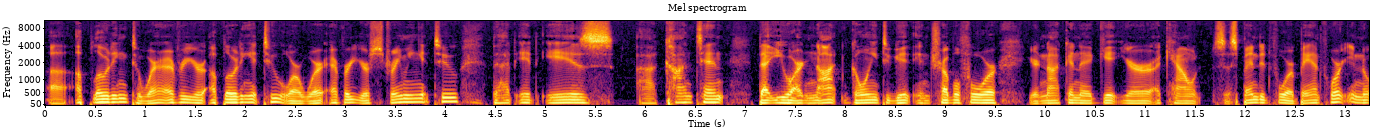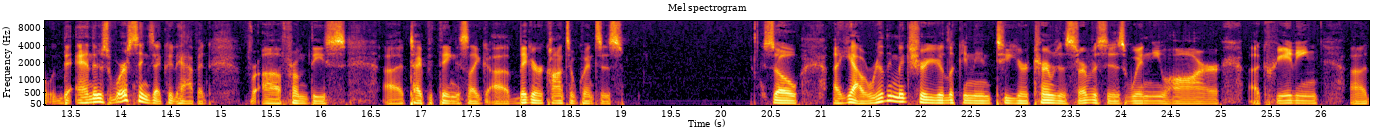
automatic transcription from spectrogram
uh, uploading to wherever you're uploading it to or wherever you're streaming it to, that it is uh, content that you are not going to get in trouble for. You're not going to get your account suspended for, banned for. You know, and there's worse things that could happen for, uh, from these uh, type of things, like bigger consequences. So, uh, yeah, really make sure you're looking into your terms of services when you are uh, creating uh,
